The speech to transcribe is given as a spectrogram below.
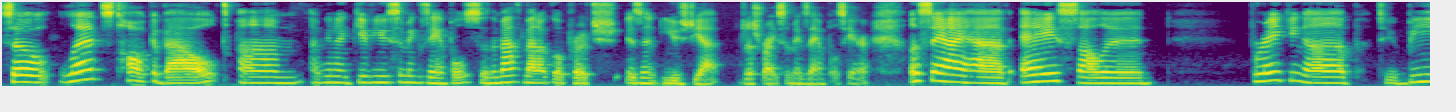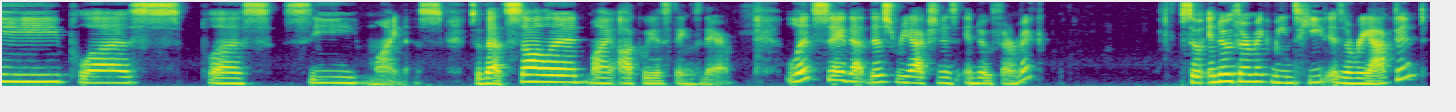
so let's talk about. Um, I'm going to give you some examples. So the mathematical approach isn't used yet. Just write some examples here. Let's say I have A solid breaking up to B plus plus C minus. So that's solid, my aqueous thing's there. Let's say that this reaction is endothermic. So endothermic means heat is a reactant.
